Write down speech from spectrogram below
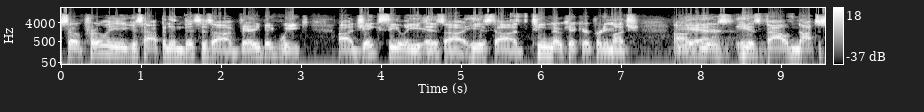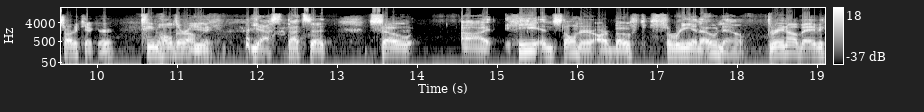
so pro league is happening. This is a very big week. Uh, Jake Seeley is uh, he is uh, team no kicker pretty much. Um, Yeah. He is he has vowed not to start a kicker. Team holder only. yes, that's it. So uh, he and Stoner are both three and zero now. Three and zero, baby.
